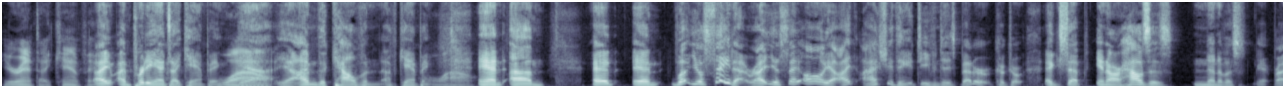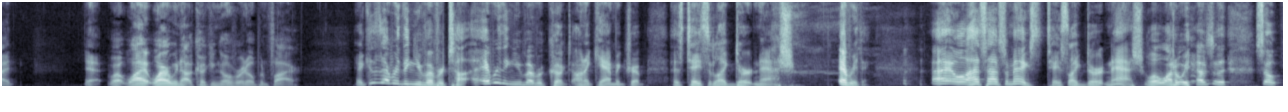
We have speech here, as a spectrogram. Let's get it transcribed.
you're anti-camping. I, am pretty anti-camping. Wow. Yeah, yeah, I'm the Calvin of camping. Wow. And um, and and well, you'll say that, right? You'll say, oh yeah, I, I actually think it even tastes better cooked over. Except in our houses, none of us. Yeah, right. Yeah. Why why are we not cooking over an open fire? Because everything you've ever ta- everything you've ever cooked on a camping trip has tasted like dirt and ash. everything. Well, let's have some eggs. Tastes like dirt and ash. Well, why don't we have some? So,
